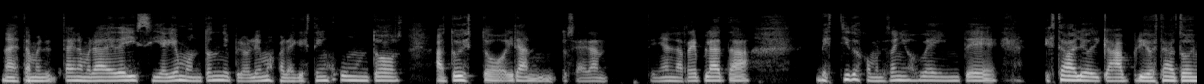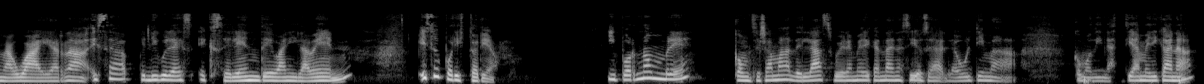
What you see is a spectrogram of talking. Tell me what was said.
nada, está, enamorada de Daisy, había un montón de problemas para que estén juntos, a todo esto eran, o sea, eran, tenían la re plata, vestidos como en los años 20, estaba Leo DiCaprio, estaba Tobey Maguire, nada, esa película es excelente, van y la ven. Eso por historia. Y por nombre, como se llama The Last Great American Dynasty, o sea, la última como dinastía americana,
